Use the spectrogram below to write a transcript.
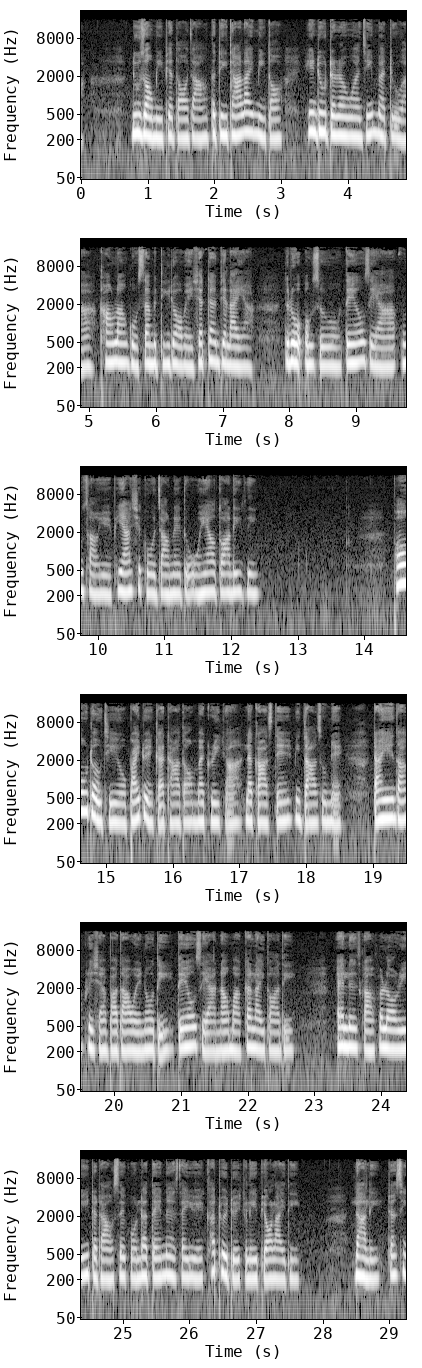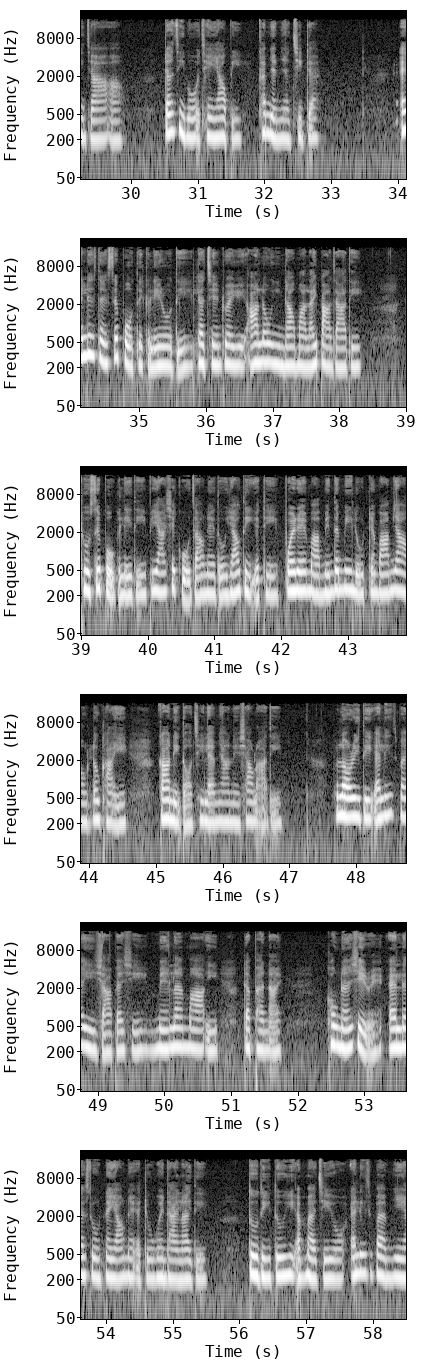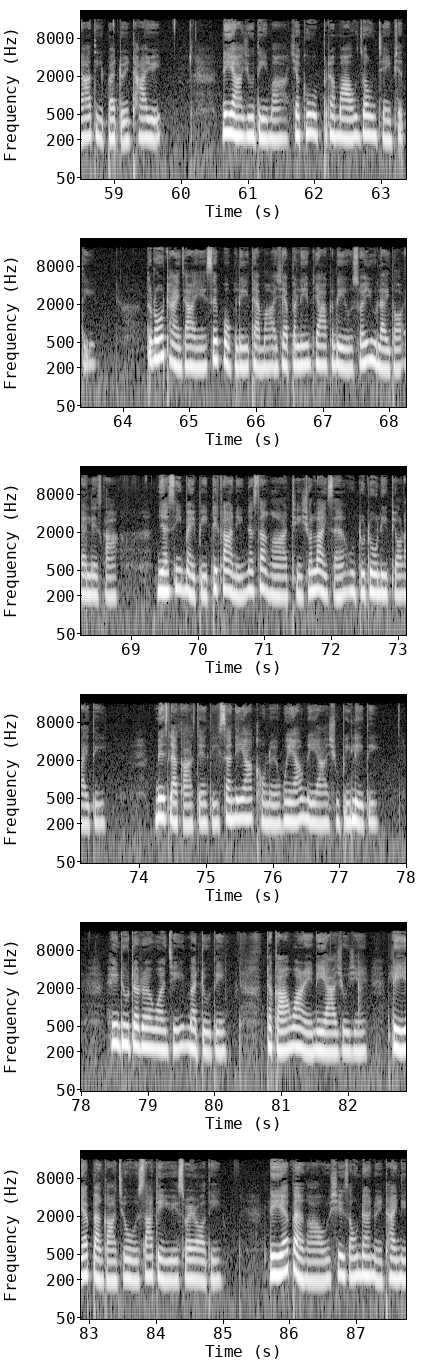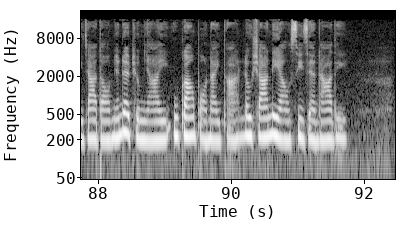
လူဆောင်မီဖြစ်သောကြောင့်တတိထားလိုက်မိသော ဟိန္ဒူတရဝံကြီးမတ်တူဟာခေါင်းလောင်းကိုစံမတီးတော့ပဲရက်တန့်ပစ်လိုက်ရာသူတို့အုပ်စုကိုတင်းအုပ်စရာဦးဆောင်၍ဖျားရှိကိုအကြောင်းနဲ့သူဝင်ရောက်သွားလိမ့်သည်ဖုံးတုတ်ကြီးကိုဘိုက်တွင်ကတ်ထားသောမက်ဂရီကလက်ကစတင်မိသားစုနှင့်တိုင်းရင်းသားခရစ်ယာန်ဘာသာဝင်တို့သည်တင်းအုပ်စရာနောက်မှကတ်လိုက်သွားသည်အဲလစ်ကဖလော်ရီတထောင်စစ်ကိုလက်သေးနှင့်ဆက်၍ခတ်ထွေထွေကလေးပြောလိုက်သည်လာလီတန်းစီကြအောင်တန်းစီဖို့အချိန်ရောက်ပြီခက်မြန်မြန်ချီတက် အဲလစ်နှင့်စစ်ပိုသစ်ကလေးတို့သည်လက်ချင်းတွဲ၍အားလုံး၏နောက်မှလိုက်ပါကြသည်ထိုစစ်ပိုကလေးသည်ဖျားရှိကိုအကြောင်းထဲသို့ရောက်သည့်အထိပွဲထဲမှမင်းသမီးလိုတင်ပါများကိုလှုပ်ခါရင်ကနေသောခြေလမ်းများနှင့်ရှောက်လာသည်ဖလော်ရီသည်အဲလစ်ဘတ်၏ယာဘက်ရှိမင်းလန်းမ၏တပ်ဖက်၌ခုံနှန်းရှည်တွင်အဲလက်စ်တို့နှစ်ယောက်နှင့်အတူဝင်ထိုင်လိုက်သည်သူသည်သူ၏အမှတ်ကြီးကိုအဲလစ်ဘတ်မြင်ရသည့်ဘက်တွင်ထား၍နေရာယူသည်မှာယခုပထမဆုံးချိန်ဖြစ်သည် သူတို့ထိုင်ကြရင်စစ်ဖို့ကလေးထံမှရက်ပလင်းပြားကလေးကိုဆွဲယူလိုက်သောအဲလစ်ကမျက်စိမိတ်ပြီးတစ်ကနေ25အထိရွတ်လိုက်စမ်းဟုတိုးတိုးလေးပြောလိုက်သည်မစ်လက်ကာစတင်သည်စန်နီယာခုံတွင်ဝင်ရောက်နေရာယူပြီးလေသည်ဟိန္ဒူတရဝမ်ကြီးမတ်တူသည်တကားဝတွင်နေရာယူရင်းလေရက်ပံကာကျိုးကိုစတင်၍ဆွဲတော်သည်လေရက်ပံကာကိုရှေ့ဆုံးတန်းတွင်ထိုင်နေကြသောမျက်နှာဖြူများ၏ဥကောင်းပေါ်၌သာလှုပ်ရှားနေအောင်စီစဉ်ထားသည်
